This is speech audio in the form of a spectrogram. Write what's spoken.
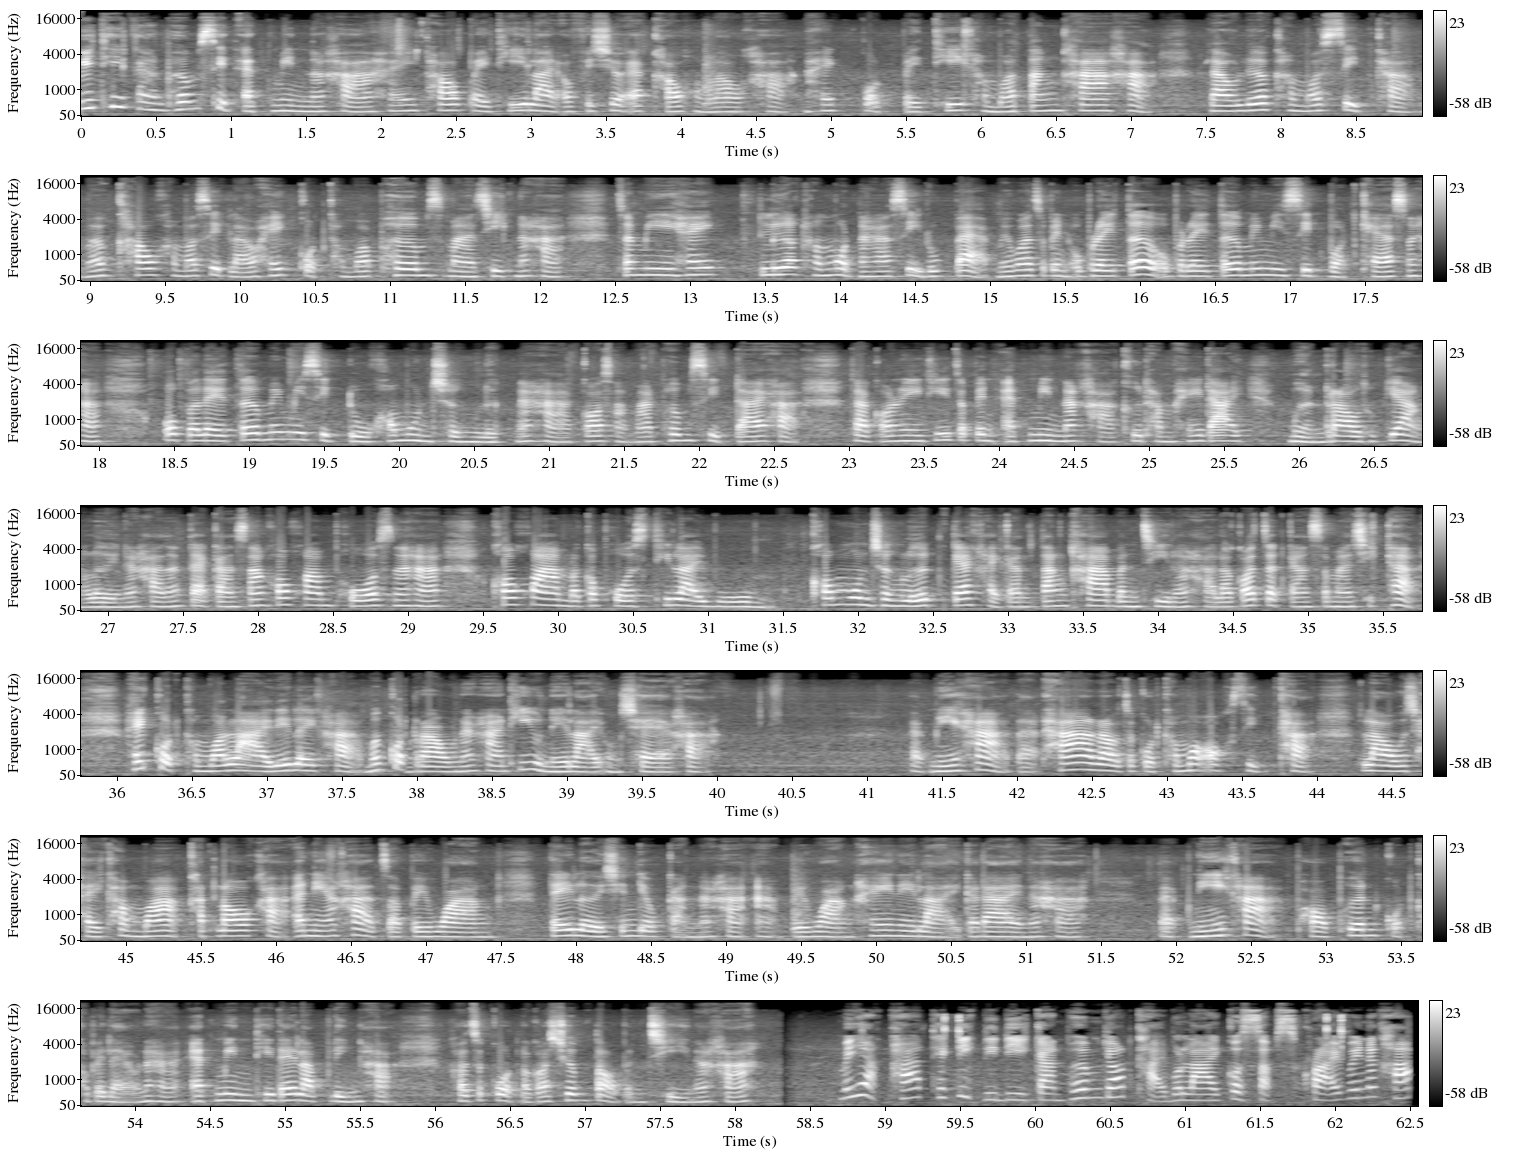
วิธีการเพิ่มสิทธิ์แอดมินนะคะ ให้เข้าไปที่ Line Official Account ของเราค่ะ ให้กดไปที่คำว่าตั้งค่าค่ะ แล้วเลือกคำว่าสิทธิ์ค่ะ เมื่อเข้าคำว่าสิทธิ์แล้วให้กดคำว่าเพิ่มสมาชิกนะคะ จะมีให้เลือกทั้งหมดนะคะ 4 รูปแบบไม่ว่าจะเป็น Operator Operator ไม่มีสิทธิ์ Broadcast นะคะ Operator ไม่มีสิทธิ์ดูข้อมูลเชิงลึกนะคะ ก็สามารถเพิ่มสิทธิ์ได้ค่ะ แต่กรณีที่จะเป็นแอดมินนะคะ คือทำให้ได้เหมือนเราทุกอย่างเลยนะคะ ตั้งแต่การสร้างข้อความโพสต์นะคะ ข้อความแล้วก็โพสต์ที่ไลน์บูมข้อมูลเชิงลึก แก้ไขการตั้งค่าบัญชีนะคะ แล้วก็จัดการสมาชิกค่ะ ให้กดคำว่าไลน์ได้เลยค่ะ เมื่อกดเรานะคะที่อยู่ในไลน์ของแชร์ค่ะ แบบนี้ค่ะ แต่ถ้าเราจะกดคำว่าออกสิทธิ์ค่ะ เราใช้คำว่าคัดลอกค่ะ อันนี้ค่ะจะไปวางได้เลยเช่นเดียวกันนะคะอะไปวางให้ในไลน์ก็ได้นะคะแบบนี้ค่ะ พอเพื่อนกดเข้าไปแล้วนะคะแอดมินที่ได้รับลิงก์ค่ะ เขาจะกดแล้วก็เชื่อมต่อบัญชีนะคะ ไม่อยากพลาดเทคนิคดีๆ การเพิ่มยอดขายบนไลน์กด subscribe ไว้นะคะ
